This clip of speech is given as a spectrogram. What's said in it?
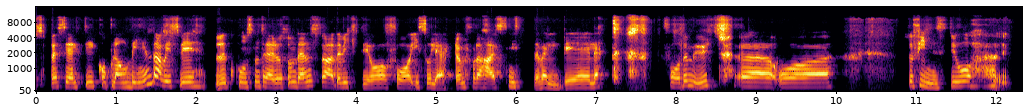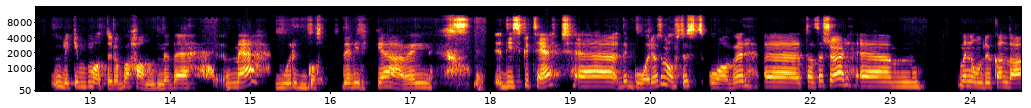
spesielt i Kopplangbingen, hvis vi konsentrerer oss om den, så er det viktig å få isolert dem, for det her smitter veldig lett. Få dem ut. Og så finnes det jo ulike måter å behandle det med. Hvor godt det virke er vel diskutert. Eh, det går jo som oftest over eh, av seg sjøl. Eh, men om du kan da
